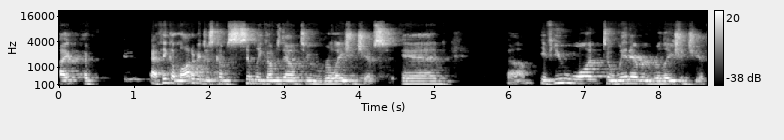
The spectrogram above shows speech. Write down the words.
I, I, I think a lot of it just comes simply comes down to relationships. And um, if you want to win every relationship,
